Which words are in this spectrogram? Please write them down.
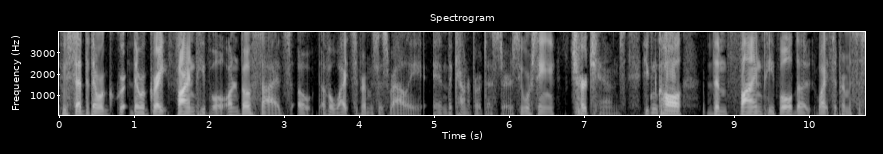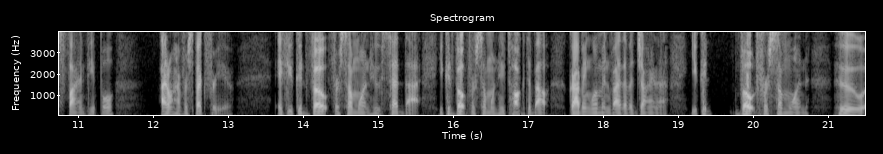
who said that there were gr- there were great fine people on both sides of, of a white supremacist rally and the counter protesters who were singing church hymns. If you can call them fine people, the white supremacist fine people, I don't have respect for you. If you could vote for someone who said that, you could vote for someone who talked about grabbing women by the vagina. You could vote for someone who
